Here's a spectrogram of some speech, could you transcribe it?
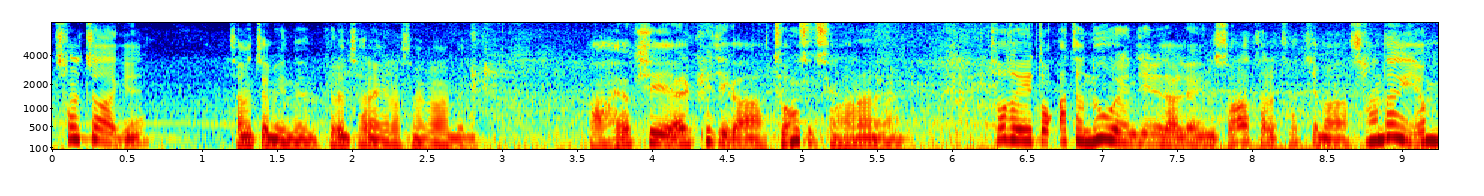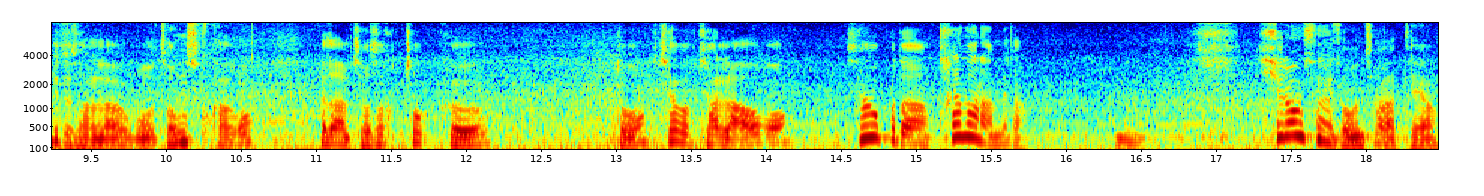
철저하게 장점이 있는 그런 차량이라고 생각합니다. 아 역시 LPG가 정숙성 하나는 저도 이 똑같은 누구 엔진이 달려있는 소나타를 탔지만 상당히 연비도 잘 나오고 정숙하고 그 다음 저속 토크도 제법 잘 나오고 생각보다 탈만합니다. 음. 실용성이 좋은 차 같아요.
